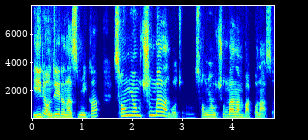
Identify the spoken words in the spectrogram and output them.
이 일이 언제 일어났습니까? 성령 충만한 거죠. 성령 충만함 받고 나서.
